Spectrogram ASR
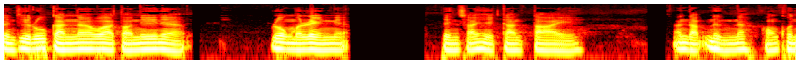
เป็นที่รู้กันนะว่าตอนนี้เนี่ยโรคมะเร็งเนี่ยเป็นสาเหตุการตายอันดับหนึ่งนะของคน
